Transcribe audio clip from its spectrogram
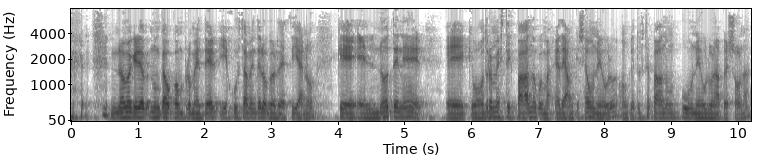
no me quería nunca comprometer y justamente lo que os decía, ¿no? Que el no tener eh, que vosotros me estéis pagando, pues imagínate, aunque sea un euro, aunque tú estés pagando un, euro una persona,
